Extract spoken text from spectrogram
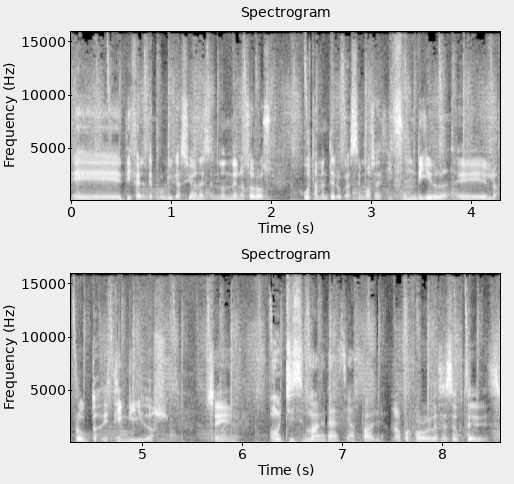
eh, diferentes publicaciones en donde nosotros justamente lo que hacemos es difundir los productos distinguidos. ¿sí? Muchísimas gracias, Pablo. No, por favor, gracias a ustedes.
